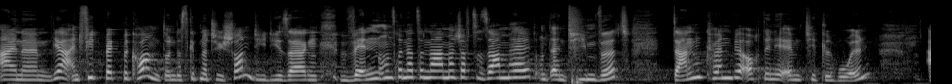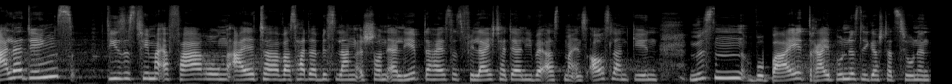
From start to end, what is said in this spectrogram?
eine, ja, ein Feedback bekommt. Und es gibt natürlich schon die, die sagen, wenn unsere Nationalmannschaft zusammenhält und ein Team wird, dann können wir auch den EM-Titel holen. Allerdings dieses Thema Erfahrung, Alter, was hat er bislang schon erlebt? Da heißt es, vielleicht hätte er lieber erst mal ins Ausland gehen müssen. Wobei, drei Bundesliga-Stationen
